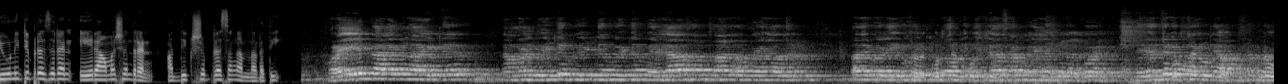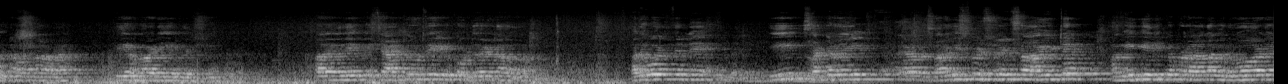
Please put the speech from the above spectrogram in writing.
യൂണിറ്റ് പ്രസിഡന്റ് എ രാമചന്ദ്രൻ അധ്യക്ഷ പ്രസംഗം നടത്തി. കുറേ കാലങ്ങളായിട്ട് നമ്മൾ വീണ്ടും വീണ്ടും വീണ്ടും എല്ലാ സംസ്ഥാന സമ്മേളനത്തിലും അതേപോലെ ജില്ലാ സമ്മേളനങ്ങളിലൊക്കെ നിരന്തരമായിട്ട് ആവശ്യപ്പെടുന്നതാണ് തീർപ്പാടി ലക്ഷ്യം സ്റ്റാറ്റ്യൂട്ടറിയിൽ കൊണ്ടുവരണമെന്നും അതുപോലെ തന്നെ ഈ സംഘടനയിൽ സർവീസ് പ്രസിഡൻസ് ആയിട്ട് അംഗീകരിക്കപ്പെടാത്ത ഒരുപാട്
